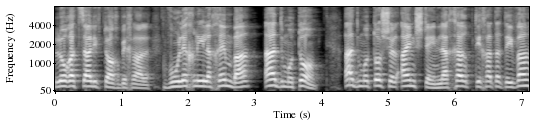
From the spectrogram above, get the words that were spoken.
לא רצה לפתוח בכלל, והוא הולך להילחם בה עד מותו. עד מותו של איינשטיין לאחר פתיחת התיבה,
